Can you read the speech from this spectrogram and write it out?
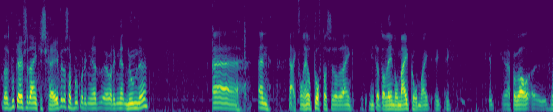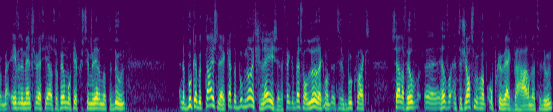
dat boek heeft ze uiteindelijk geschreven. Dat is dat boek wat ik net, eh, wat ik net noemde. Eh, en ja, ik vond het heel tof dat ze dat uiteindelijk, niet dat het alleen door mij komt, maar ik, ik, ik, ik heb er wel eh, een van de mensen geweest die haar zoveel mogelijk heeft gestimuleerd om dat te doen. En dat boek heb ik thuis liggen. Ik heb dat boek nooit gelezen. Dat vind ik best wel lullig, want het is een boek waar ik zelf heel, eh, heel veel enthousiasme voor heb opgewekt bij haar om dat te doen.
